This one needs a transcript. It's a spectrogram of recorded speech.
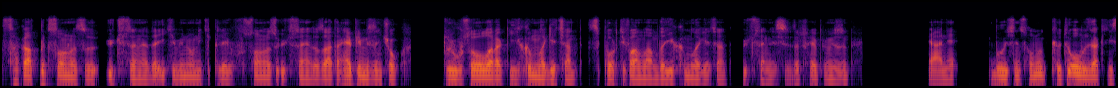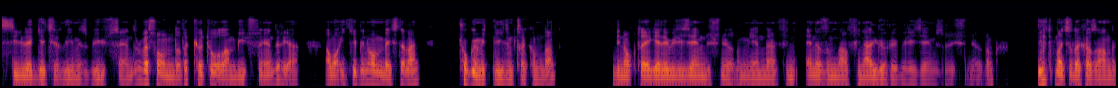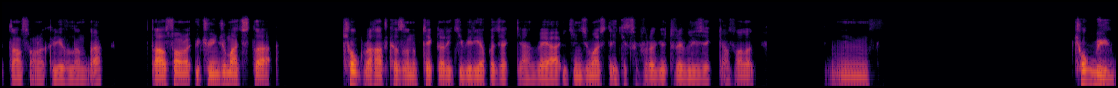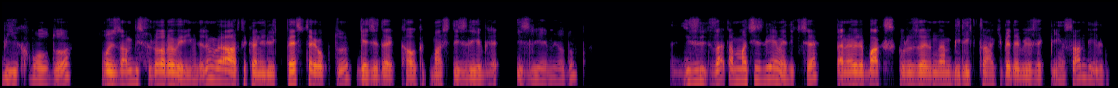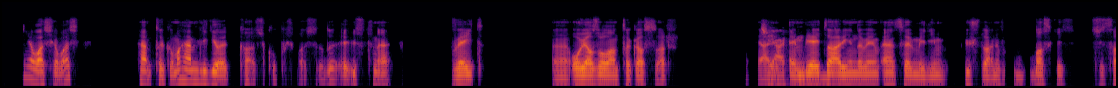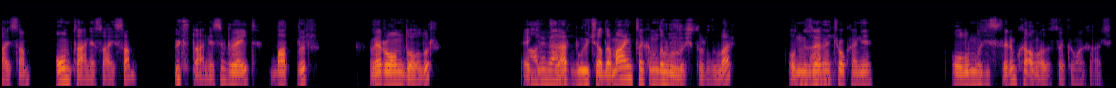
sakatlık sonrası 3 senede 2012 playoff'u sonrası 3 senede zaten hepimizin çok duygusal olarak yıkımla geçen, sportif anlamda yıkımla geçen 3 senesidir. Hepimizin yani bu işin sonu kötü olacak hissiyle geçirdiğimiz bir 3 senedir ve sonunda da kötü olan bir 3 senedir ya. Ama 2015'te ben çok ümitliydim takımdan. Bir noktaya gelebileceğini düşünüyordum. Yeniden fin- en azından final görebileceğimizi düşünüyordum. İlk maçı da kazandıktan sonra Cleveland'da. Daha sonra üçüncü maçta çok rahat kazanıp tekrar 2-1 yapacakken veya ikinci maçta 2-0'a götürebilecekken falan. Hmm, çok büyük bir yıkım oldu. O yüzden bir süre ara vereyim dedim ve artık hani Lig Pass de yoktu. Gece de kalkıp maç da izleyebile, izleyemiyordum. İzle, zaten maç izleyemedikçe ben öyle box score üzerinden bir lig takip edebilecek bir insan değilim. Yavaş yavaş hem takıma hem lige karşı kopuş başladı. E üstüne Wade e, o yaz olan takaslar. Yani Şey NBA tarihinde benim en sevmediğim 3 tane basketçi saysam, 10 tane saysam 3 tanesi Wade, Butler ve Rondo olur. E, Abi ben- gittiler bu üç adamı aynı takımda buluşturdular. Onun Ben- üzerine çok hani olumlu hislerim kalmadı takıma karşı.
